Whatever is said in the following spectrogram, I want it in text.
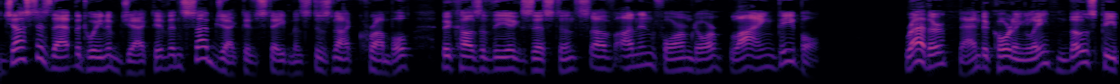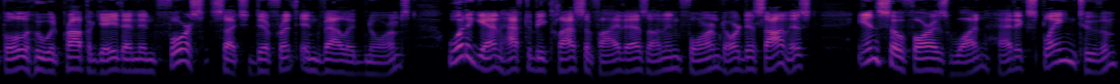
just as that between objective and subjective statements does not crumble because of the existence of uninformed or lying people. Rather, and accordingly, those people who would propagate and enforce such different invalid norms would again have to be classified as uninformed or dishonest insofar as one had explained to them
